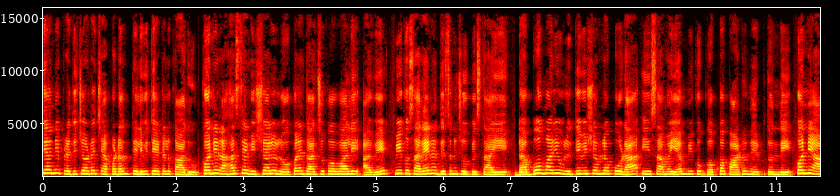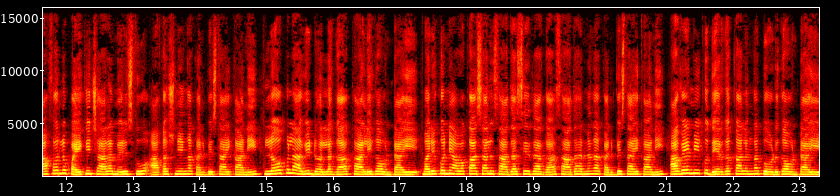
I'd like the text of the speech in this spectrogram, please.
సత్యాన్ని ప్రతి చోట చెప్పడం తెలివితేటలు కాదు. కొన్ని రహస్య విషయాలు లోపల దాచుకోవాలి. అవే మీకు సరైన దిశను చూపిస్తాయి. డబ్బు మరియు వృత్తి విషయంలో కూడా ఈ సమయం మీకు గొప్ప పాఠం నేర్పుతుంది. కొన్ని ఆఫర్లు పైకి చాలా మెరుస్తూ ఆకర్షణీయంగా కనిపిస్తాయి కానీ లోపల అవి డొల్లగా ఖాళీగా ఉంటాయి. మరికొన్ని అవకాశాలు సాదాసీదాగా సాధారణంగా కనిపిస్తాయి కానీ అవే మీకు దీర్ఘకాలంగా తోడుగా ఉంటాయి.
